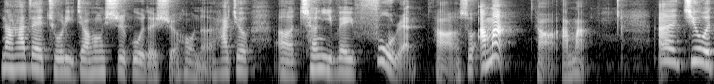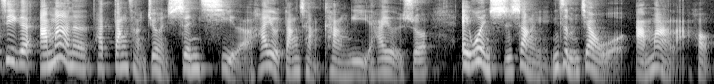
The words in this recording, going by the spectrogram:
那他在处理交通事故的时候呢，他就呃称一位妇人啊说阿嬷，好阿嬷。啊，结果这个阿嬷呢，她当场就很生气了，她有当场抗议，还有说，哎，我很时尚耶，你怎么叫我阿嬷啦？哈，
